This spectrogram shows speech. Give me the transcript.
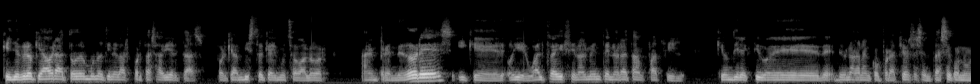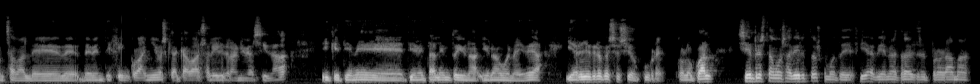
que yo creo que ahora todo el mundo tiene las puertas abiertas porque han visto que hay mucho valor a emprendedores y que, oye, igual tradicionalmente no era tan fácil que un directivo de, una gran corporación se sentase con un chaval de, 25 años que acaba de salir de la universidad y que tiene, tiene talento y una, y una, buena idea. Y ahora yo creo que eso sí ocurre. Con lo cual, siempre estamos abiertos, como te decía, bien a través del programa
